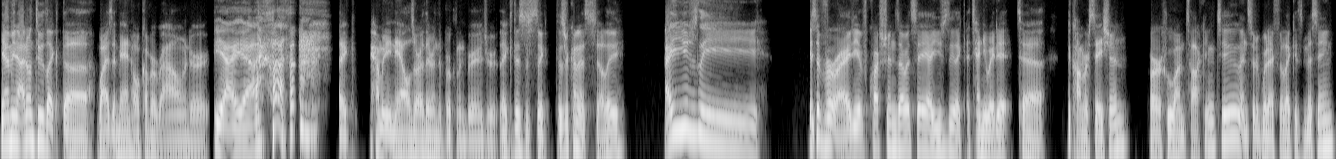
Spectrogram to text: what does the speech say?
Yeah, I mean, I don't do like the why is a manhole cover round or yeah, yeah. like how many nails are there in the Brooklyn Bridge or like this is like those are kind of silly. I usually it's a variety of questions. I would say I usually like attenuate it to the conversation or who I'm talking to and sort of what I feel like is missing.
